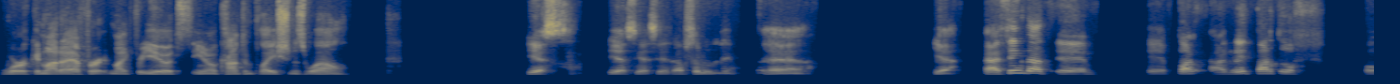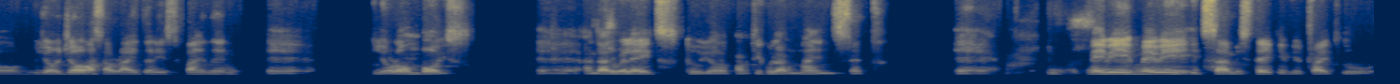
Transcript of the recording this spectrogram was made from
work and a lot of effort. And like for you, it's you know contemplation as well. Yes, yes, yes, yes, absolutely. Uh, yeah, I think that uh, a, part, a great part of of your job as a writer is finding uh, your own voice, uh, and that relates to your particular mindset. Uh, maybe maybe it's a mistake if you try to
